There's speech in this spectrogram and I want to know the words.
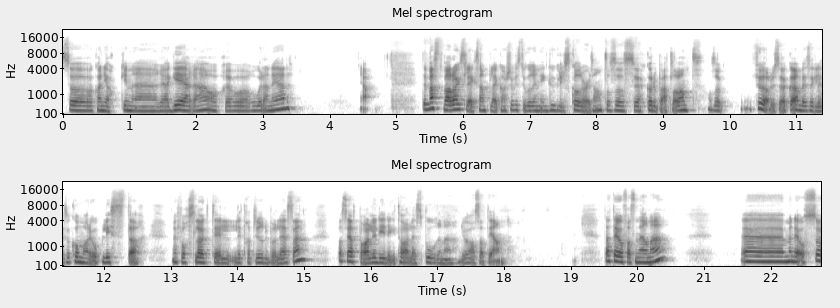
Så kan jakkene reagere og prøve å roe deg ned. Ja. Det mest hverdagslige eksempelet er kanskje hvis du går inn i Google Scholar sant? og så søker du på et eller annet. og så før du søker, så kommer det opp lister med forslag til litteratur du bør lese, basert på alle de digitale sporene du har satt igjen. Dette er jo fascinerende. Eh, men det er også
